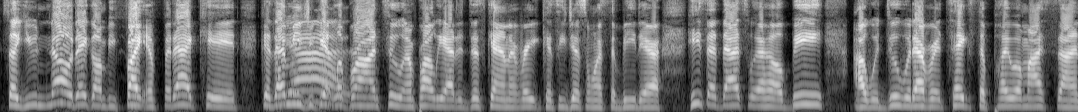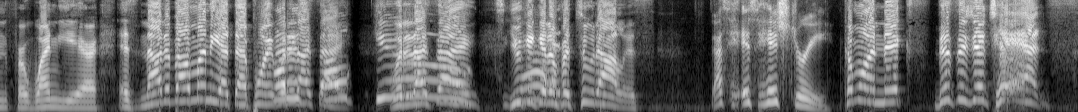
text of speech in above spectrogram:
So you know they're going to be fighting for that kid because that means you get LeBron too and probably at a discounted rate because he just wants to be there. He said that's where he'll be. I would do whatever it takes to play with my son for one year. It's not about money at that point. what That did I say? so. What did I say? You can get him for two dollars. That's it's history. Come on, Knicks. This is your chance.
